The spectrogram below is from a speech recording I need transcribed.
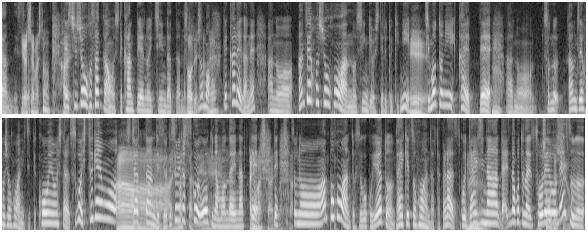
たんですいらっしゃいました、うん、で、はい、首相補佐官をして官邸の一員だったんだけれどもで、ね、彼がねあの安全保障法案の審議をしている時に、えー、地元に帰って、うん、あのその安全保障法案について講演をしたらすごい失言をしちゃったんですよ。でそれがすごい大きな問題になって、ね、でその安保法案ってすごく与野党の対決法案だったからすごい大事な、うん、大事なことないそれをねその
